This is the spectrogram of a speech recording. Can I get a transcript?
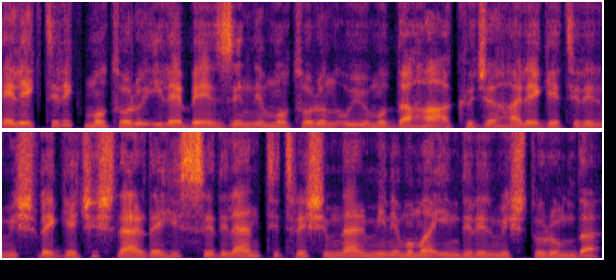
Elektrik motoru ile benzinli motorun uyumu daha akıcı hale getirilmiş ve geçişlerde hissedilen titreşimler minimuma indirilmiş durumda.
